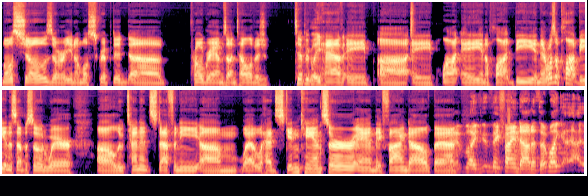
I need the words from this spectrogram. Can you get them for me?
most shows or you know most scripted uh, programs on television typically have a uh, a plot A and a plot B, and there was a plot B in this episode where. Uh, Lieutenant Stephanie um, had skin cancer, and they find out that like they find out at the like uh,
